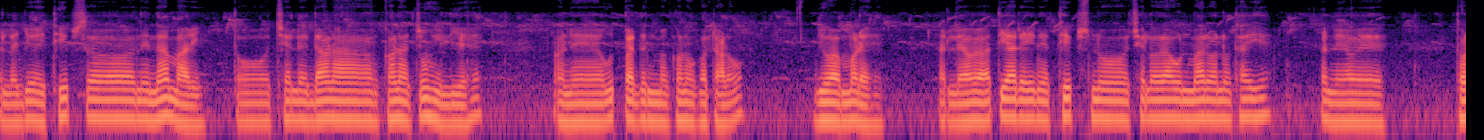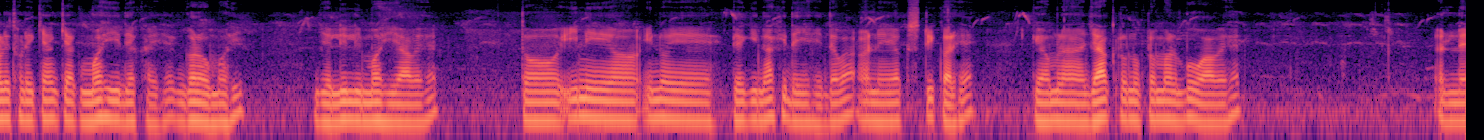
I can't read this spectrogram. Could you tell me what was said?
એટલે જો એ થીપ્સને ના મારી, તો છેલ્લે દાણા ઘણા ચૂંહી લે છે અને ઉત્પાદનમાં ઘણો ઘટાડો જોવા મળે છે એટલે હવે અત્યારે એને થીપ્સનો છેલ્લો રાઉન્ડ મારવાનો થાય છે અને હવે થોડી થોડી ક્યાંક ક્યાંક મહી દેખાય છે, ગળો મહી, જે લીલી મહી આવે છે. તો એની એનો એ ભેગી નાખી દઈએ છીએ દવા અને એક સ્ટીકર છે કે હમણાં જાકરોનું પ્રમાણ બહુ આવે છે. એટલે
